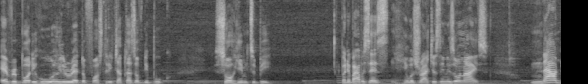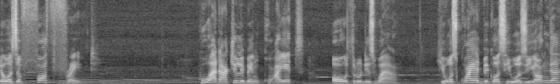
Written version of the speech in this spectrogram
everybody who only read the first three chapters of the book saw him to be. But the Bible says he was righteous in his own eyes. Now there was a fourth friend who had actually been quiet all through this while, he was quiet because he was younger.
